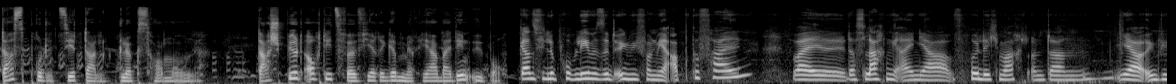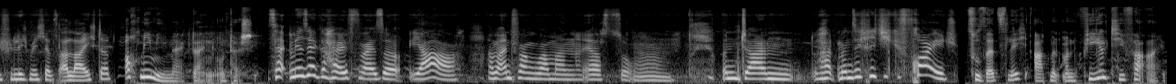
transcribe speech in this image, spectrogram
das produziert dann Glückshormone. Das spürt auch die zwölfjährige Mirja bei den Übungen. Ganz viele Probleme sind irgendwie von mir abgefallen, weil das Lachen einen ja fröhlich macht und dann, ja, irgendwie fühle ich mich jetzt erleichtert. Auch Mimi merkt einen Unterschied. Es hat mir sehr geholfen. Also, ja, am Anfang war man erst so, mm. und dann hat man sich richtig gefreut. Zusätzlich atmet man viel tiefer ein.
